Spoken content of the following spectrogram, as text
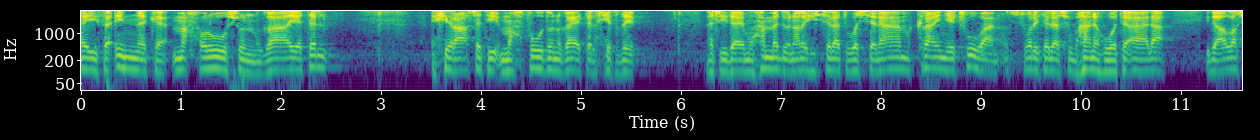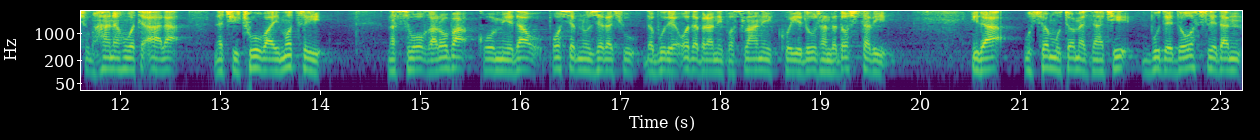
ej fa innaka mahrusun gajetel hirasati mahfudun gajet al-hifzi znači da je Muhammedun alaihi salatu wassalam krajnje čuvan od stvoritelja subhanahu wa ta'ala i da Allah subhanahu wa ta'ala znači čuva i motri na svoga roba ko mi je dao posebnu zadaću da bude odabrani poslanik koji je dužan da dostavi i da u svemu tome znači bude dosljedan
